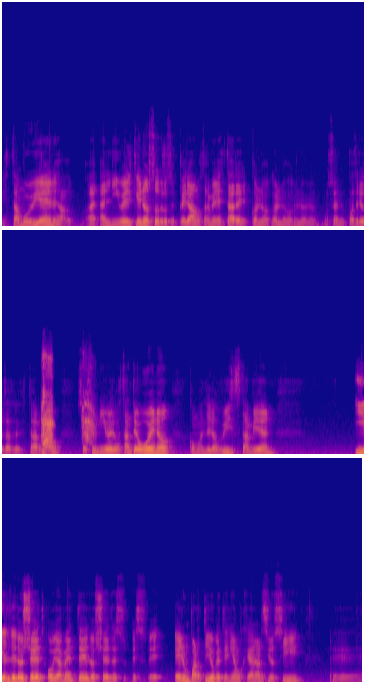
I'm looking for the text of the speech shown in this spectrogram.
está muy bien, al nivel que nosotros esperábamos también estar en- con, lo- con o sea, los Patriotas de estar, ¿no? O sea, es un nivel bastante bueno, como el de los Bills también. Y el de los Jets, obviamente, los Jets es- eh, era un partido que teníamos que ganar sí o sí. Eh,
